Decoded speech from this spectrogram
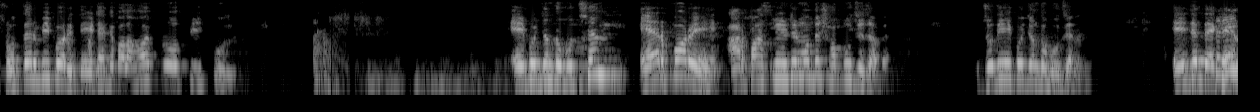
স্রোতের বিপরীতে এটাকে বলা হয় প্রতিকূল। এই পর্যন্ত বুঝছেন? এরপরে আর পাঁচ মিনিটের মধ্যে সব বুঝে যাবেন। যদি এই পর্যন্ত বুঝেন। এই যে দেখেন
